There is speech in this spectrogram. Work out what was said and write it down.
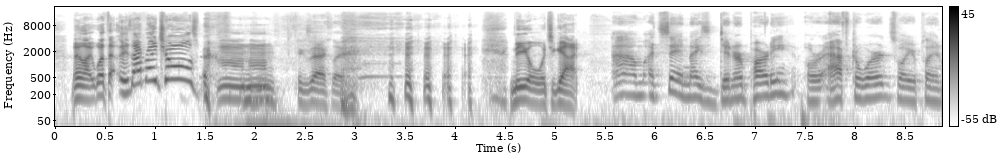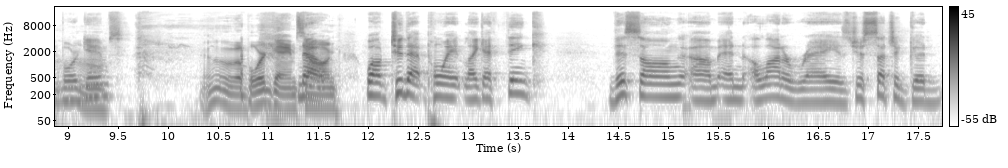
They're like, "What the, is that, Ray Charles?" Mm-hmm. Exactly. Neil, what you got? Um, I'd say a nice dinner party or afterwards while you're playing board games. Ooh, a board game song. well, to that point, like I think this song um, and a lot of Ray is just such a good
